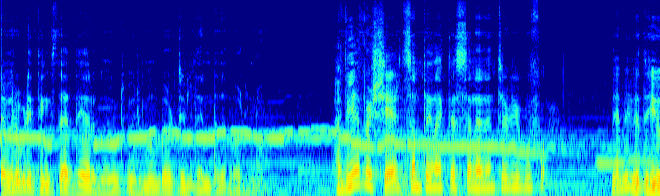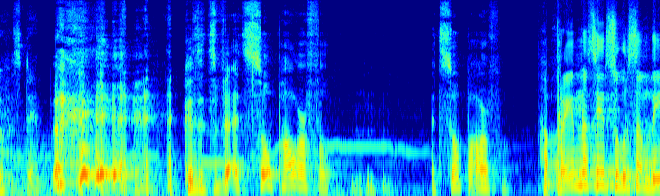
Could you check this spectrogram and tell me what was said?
Everybody thinks that they are going to be remembered till the end of the world. No. Have you ever shared something like this in an interview before? Maybe with you first time. Because it's, it's so powerful. It's so powerful. Prem Nazir സുഹൃത്ത് സമിതി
